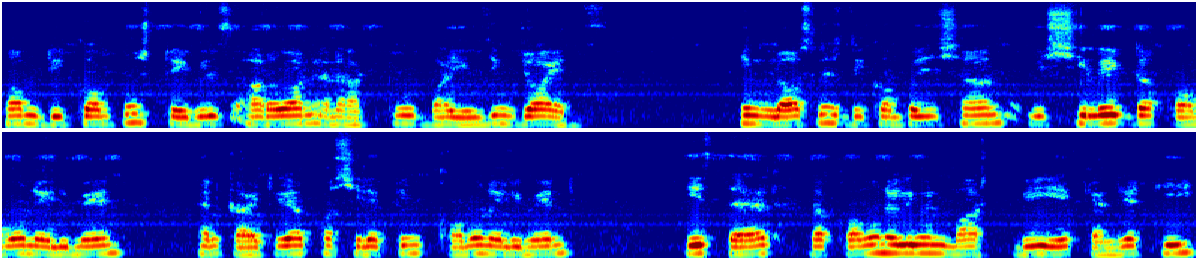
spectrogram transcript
from decomposed tables R1 and R2 by using joins. In lossless decomposition, we select the common element and criteria for selecting common element is that the common element must be a candidate key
